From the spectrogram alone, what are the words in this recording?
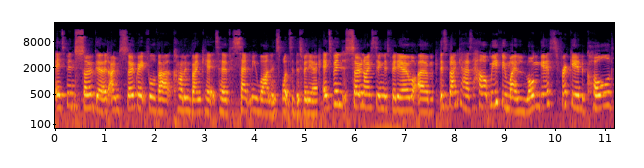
it's been so good. I'm so grateful that calming blankets have sent me one and sponsored this video. It's been so nice doing this video. Um this blanket has helped me through my longest freaking cold.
